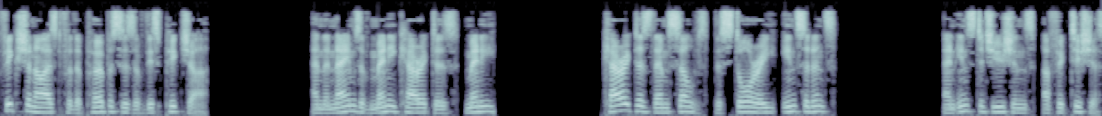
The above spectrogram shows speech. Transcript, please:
fictionized for the purposes of this picture, and the names of many characters, many Characters themselves, the story, incidents, and institutions, are fictitious.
